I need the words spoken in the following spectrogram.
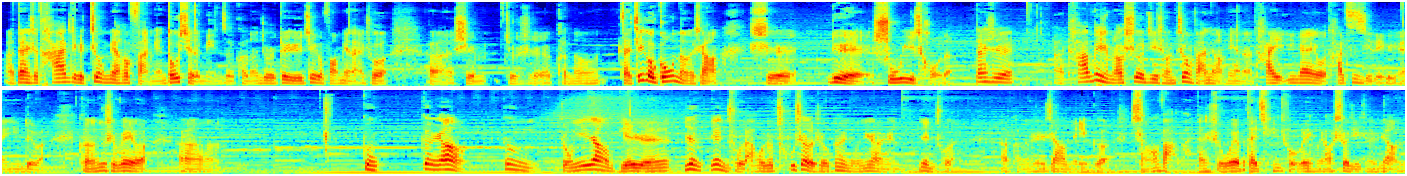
啊，但是它这个正面和反面都写的名字，可能就是对于这个方面来说，呃，是就是可能在这个功能上是略输一筹的，但是。啊，它为什么要设计成正反两面呢？它应该有它自己的一个原因，对吧？可能就是为了呃，更更让更容易让别人认认出来，或者说出事的时候更容易让人认出来啊，可能是这样的一个想法吧。但是我也不太清楚为什么要设计成这样子。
